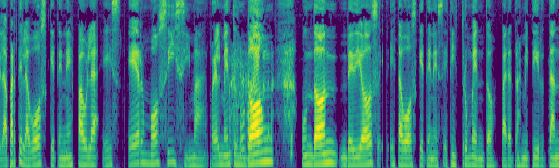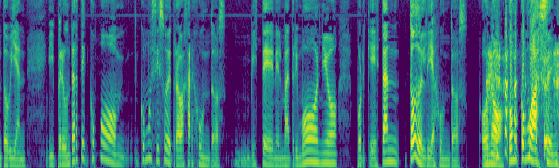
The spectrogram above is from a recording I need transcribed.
La parte de la voz que tenés, Paula, es hermosísima. Realmente un don, un don de Dios, esta voz que tenés, este instrumento para transmitir tanto bien. Y preguntarte cómo, cómo es eso de trabajar juntos. ¿Viste en el matrimonio? Porque están todo el día juntos. ¿O no? ¿Cómo, cómo hacen?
